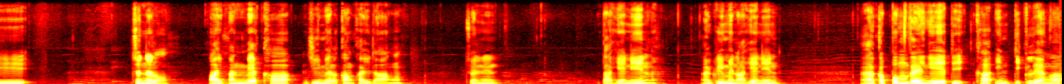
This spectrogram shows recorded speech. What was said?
e channel ai man me kha gmail account khai dang chuanin ta hianin agreement a hianin a kapom ve nge ti kha in tik lenga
